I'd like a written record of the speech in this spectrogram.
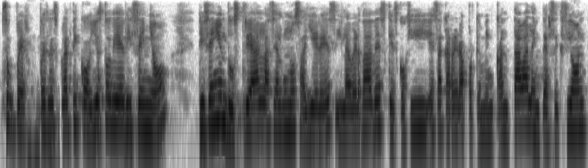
Súper, pues les platico, yo estudié diseño, diseño industrial hace algunos ayeres y la verdad es que escogí esa carrera porque me encantaba la intersección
